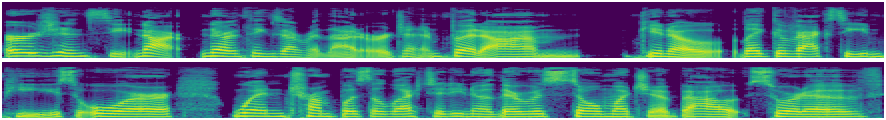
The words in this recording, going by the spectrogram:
urgency. Not, no, things ever that urgent, but, um, you know, like a vaccine piece or when Trump was elected, you know, there was so much about sort of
